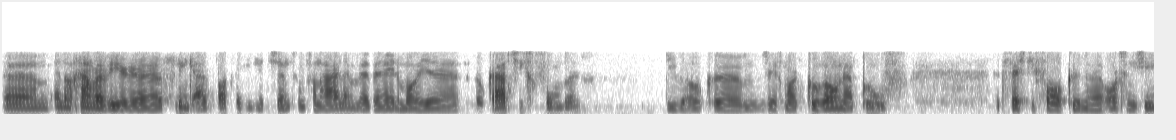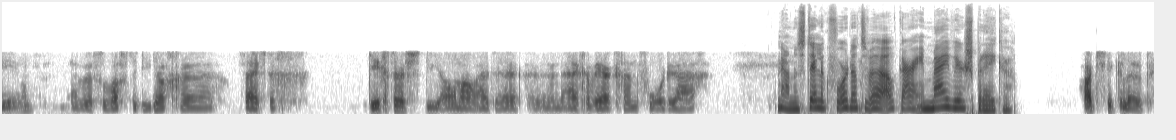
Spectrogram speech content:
Um, en dan gaan we weer flink uitpakken in het centrum van Haarlem. We hebben een hele mooie locatie gevonden. Die we ook, ehm, zeg maar, corona-proof het festival kunnen organiseren. En we verwachten die dag uh, 50 dichters die allemaal uit uh, hun eigen werk gaan voordragen. Nou, dan stel ik voor dat we elkaar in mei weer spreken. Hartstikke leuk.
